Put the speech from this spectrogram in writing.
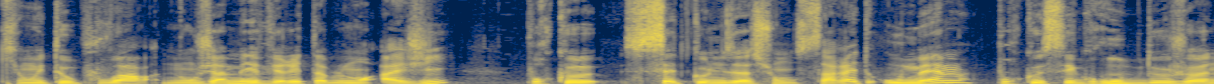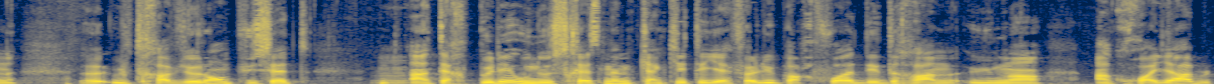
qui ont été au pouvoir n'ont jamais véritablement agi pour que cette colonisation s'arrête, ou même pour que ces groupes de jeunes euh, ultra-violents puissent être hmm. interpellés ou ne serait-ce même qu'inquiétés. Il a fallu parfois des drames humains incroyables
